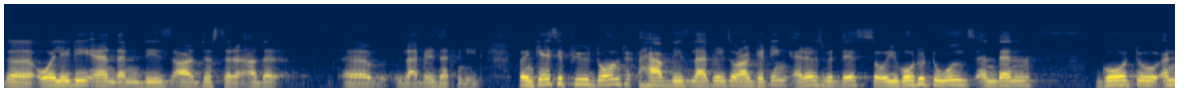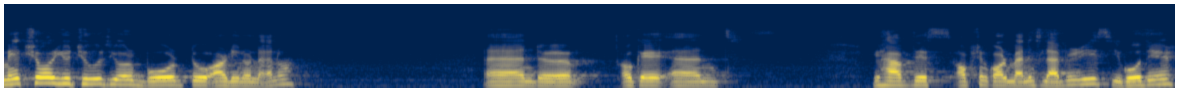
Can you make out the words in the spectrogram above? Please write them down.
the OLED and then these are just the other uh, libraries that we need. So, in case if you do not have these libraries or are getting errors with this, so you go to tools and then go to and make sure you choose your board to Arduino Nano. And uh, okay and you have this option called manage libraries. You go there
